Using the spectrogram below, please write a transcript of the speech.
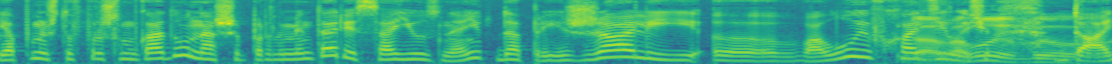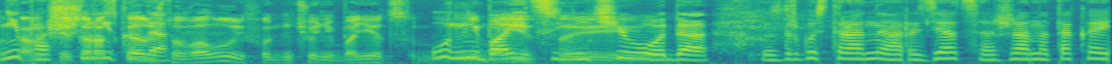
Я помню, что в прошлом году наши парламентарии союзные, они туда приезжали, и э, Валуев ходил. Да, Валуев еще. был, да они пошли туда. что Валуев, он ничего не боится. Он не, не боится, боится ничего, и... да. Но с другой стороны, а радиация же она такая,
